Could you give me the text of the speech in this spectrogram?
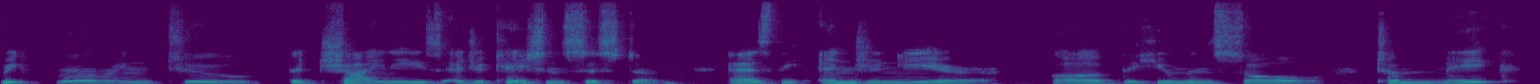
referring to the Chinese education system as the engineer of the human soul to make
